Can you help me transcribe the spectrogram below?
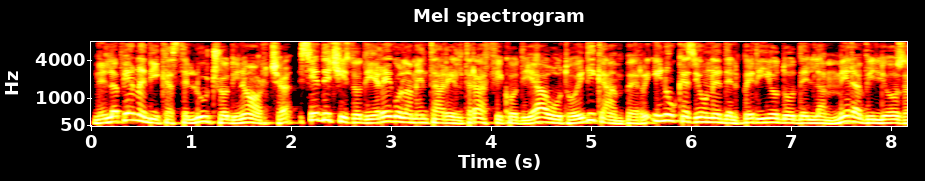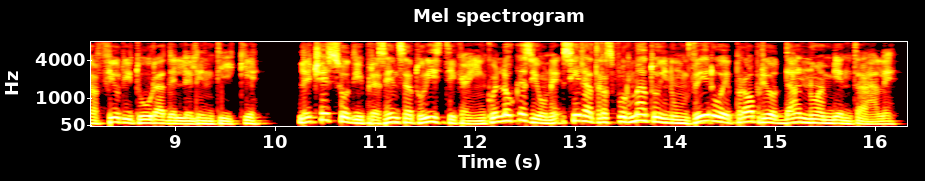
Nella piana di Castelluccio di Norcia si è deciso di regolamentare il traffico di auto e di camper in occasione del periodo della meravigliosa fioritura delle lenticchie. L'eccesso di presenza turistica in quell'occasione si era trasformato in un vero e proprio danno ambientale.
